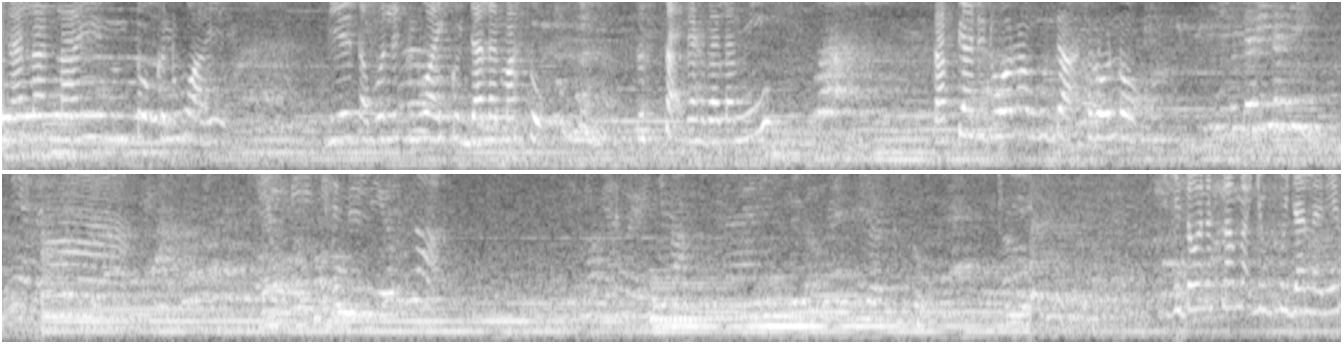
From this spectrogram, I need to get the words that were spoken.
jalan lain untuk keluar. Dia tak boleh keluar ikut jalan masuk. Sesat dah dalam ni. Tapi ada dua orang budak seronok. Ah. Yang ni chandelier pula. Kita orang dah selamat jumpa jalan ya.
